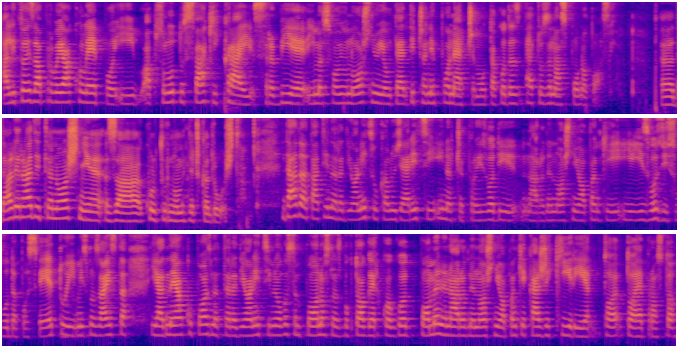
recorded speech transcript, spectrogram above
ali to je zapravo jako lepo i apsolutno svaki kraj Srbije ima svoju nošnju i autentičan je po nečemu, tako da eto za nas puno posla. E, da li radite nošnje za kulturno-umetnička društva? Da, da, tatina radionica u Kaluđerici inače proizvodi narodne nošnje i opanke i izvozi svuda po svetu i mi smo zaista jedna jako poznata radionica i mnogo sam ponosna zbog toga jer kogod pomene narodne nošnje i opanke kaže kiri jer to, to je prosto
